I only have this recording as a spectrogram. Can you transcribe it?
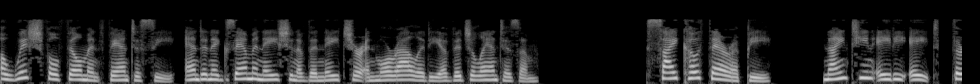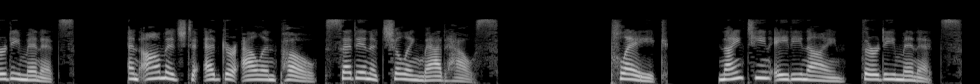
A wish fulfillment fantasy, and an examination of the nature and morality of vigilantism. Psychotherapy. 1988, 30 minutes. An homage to Edgar Allan Poe, set in a chilling madhouse. Plague. 1989, 30 minutes.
